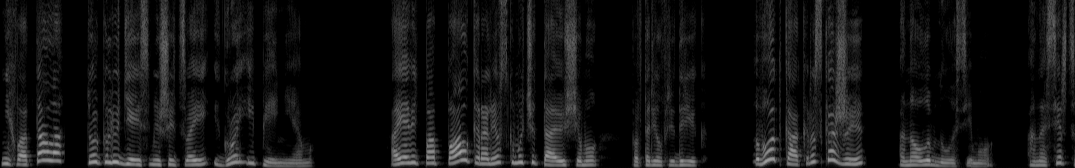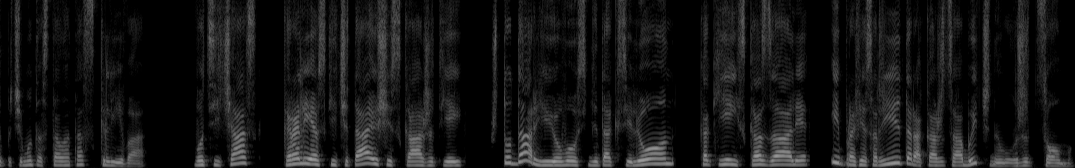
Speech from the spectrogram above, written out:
Не хватало только людей смешить своей игрой и пением. «А я ведь попал к королевскому читающему», — повторил Фредерик. «Вот как, расскажи», — она улыбнулась ему. А на сердце почему-то стало тоскливо. Вот сейчас королевский читающий скажет ей, что дар ее вовсе не так силен, как ей сказали, и профессор Риттер окажется обычным лжецом.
